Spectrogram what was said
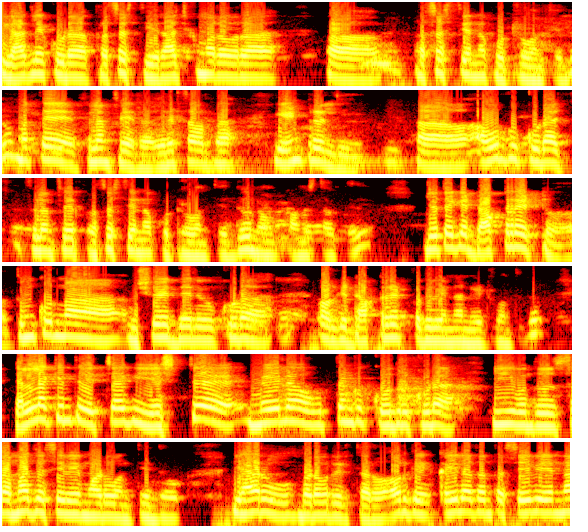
ಈಗಾಗಲೇ ಕೂಡ ಪ್ರಶಸ್ತಿ ರಾಜ್ಕುಮಾರ್ ಅವರ ಪ್ರಶಸ್ತಿಯನ್ನ ಕೊಟ್ಟಿರುವಂತದ್ದು ಮತ್ತೆ ಫಿಲಂ ಫೇರ್ ಎರಡ್ ಸಾವಿರದ ಎಂಟರಲ್ಲಿ ಅವ್ರಿಗೂ ಕೂಡ ಫಿಲಂ ಫೇರ್ ಪ್ರಶಸ್ತಿಯನ್ನ ಕೊಟ್ಟಿರುವಂತದ್ದು ನಮ್ಗೆ ಕಾಣಿಸ್ತಾ ಹೋಗ್ತೀವಿ ಜೊತೆಗೆ ಡಾಕ್ಟರೇಟ್ ತುಮಕೂರಿನ ವಿಶ್ವವಿದ್ಯಾಲಯವು ಕೂಡ ಅವ್ರಿಗೆ ಡಾಕ್ಟರೇಟ್ ಪದವಿಯನ್ನ ನೀಡುವಂಥದ್ದು ಎಲ್ಲಕ್ಕಿಂತ ಹೆಚ್ಚಾಗಿ ಎಷ್ಟೇ ಮೇಲೆ ಉತ್ತಂಗಕ್ಕೆ ಹೋದ್ರೂ ಕೂಡ ಈ ಒಂದು ಸಮಾಜ ಸೇವೆ ಮಾಡುವಂಥದ್ದು ಯಾರು ಬಡವರು ಇರ್ತಾರೋ ಅವ್ರಿಗೆ ಕೈಲಾದಂತ ಸೇವೆಯನ್ನ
